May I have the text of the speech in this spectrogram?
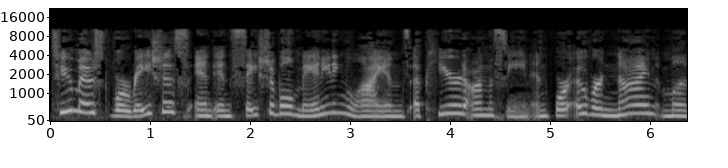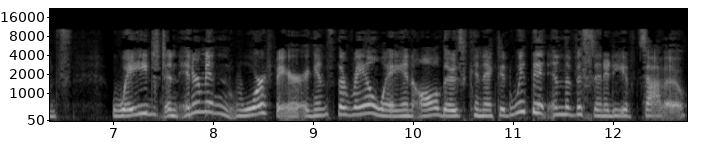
Two most voracious and insatiable man-eating lions appeared on the scene, and for over nine months waged an intermittent warfare against the railway and all those connected with it in the vicinity of Tsavo.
